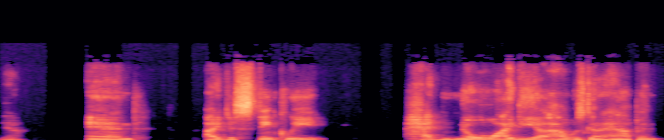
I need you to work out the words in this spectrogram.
Yeah. And I distinctly had no idea how it was going to happen,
